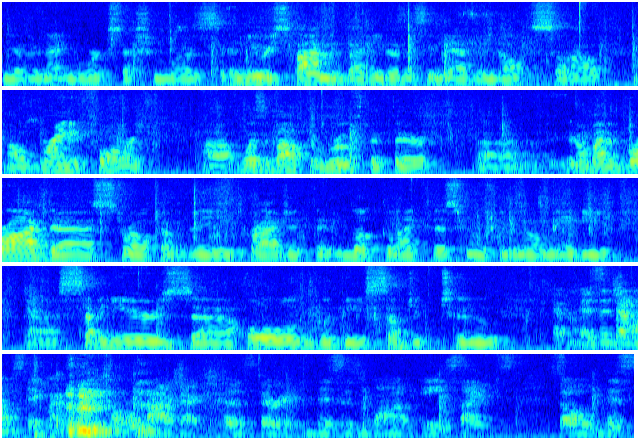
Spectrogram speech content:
the other night in the work session was, and you responded, but he doesn't seem to have the notes, so I'll, I'll bring it forward, uh, was about the roof that they're, uh, you know, by the broad, uh, stroke of the project, it looked like this roof, even though maybe, uh, seven years, old, would be subject to, it's a general statement for the total project, because this is one of eight sites. So this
